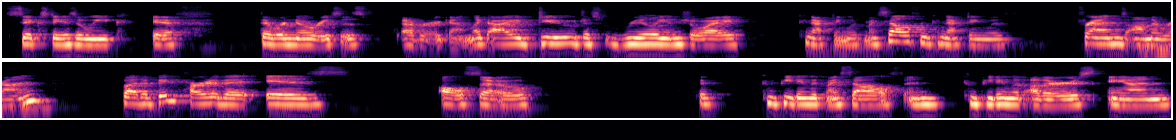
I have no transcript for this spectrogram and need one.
six days a week if there were no races ever again. Like I do just really enjoy connecting with myself and connecting with friends on the run. But a big part of it is also the competing with myself and competing with others. And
